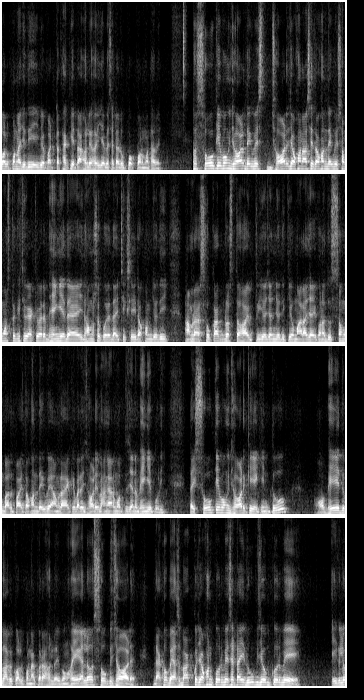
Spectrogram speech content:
কল্পনা যদি এই ব্যাপারটা থাকে তাহলে হয়ে যাবে সেটা রূপক কর্মধারে শোক এবং ঝড় দেখবে, ঝড় যখন আসে তখন দেখবে সমস্ত কিছু একেবারে ভেঙে দেয়, ধ্বংস করে দেয়। ঠিক সেই রকম যদি আমরা শোকাগ্রস্ত হয়, প্রিয়জন যদি কেউ মারা যায়, কোনো দুঃসংবাদ পায়, তখন দেখবে আমরা একেবারে ঝড়ে ভাঙার মতো যেন ভেঙে পড়ি। তাই শোক এবং ঝড়কে কিন্তু অভেদভাবে কল্পনা করা হলো এবং হয়ে গেল শোক ঝড় দেখো ব্যাসবাক্য যখন করবে সেটাই রূপ যোগ করবে। এগুলো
